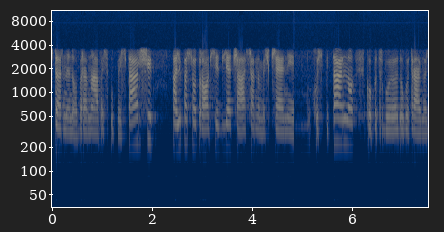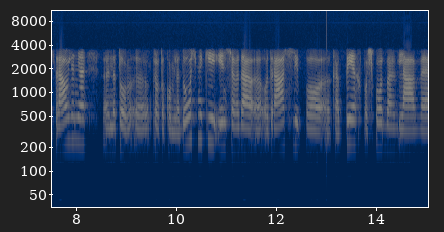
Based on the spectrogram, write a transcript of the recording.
strnjene obravnave skupaj s starši, ali pa so otroci dlje časa nameščeni hospitalno, ko potrebujejo dolgotrajno zdravljenje, na to prav tako mladostniki in seveda odrasli po KP-jih, poškodbah glave,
